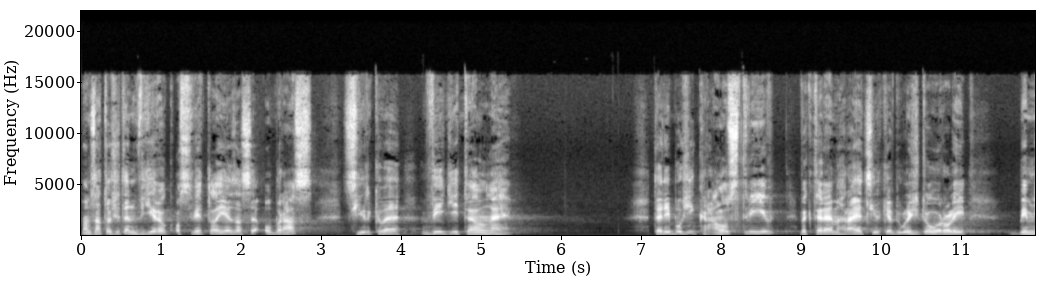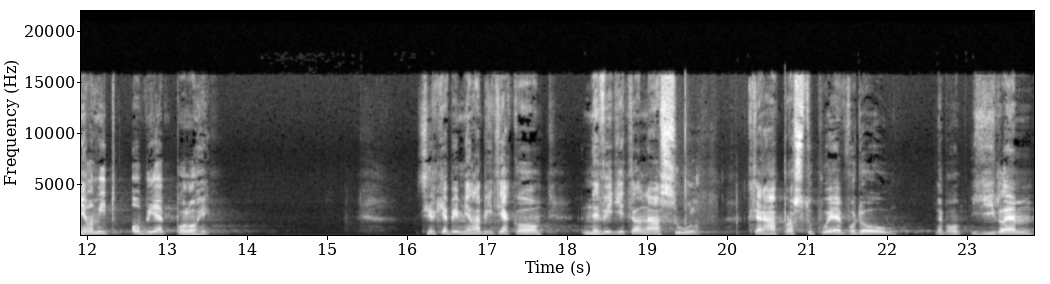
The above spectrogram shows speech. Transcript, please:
Mám za to, že ten výrok o světle je zase obraz, církve viditelné. Tedy Boží království, ve kterém hraje církev důležitou roli, by mělo mít obě polohy. Církev by měla být jako neviditelná sůl, která prostupuje vodou nebo jídlem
